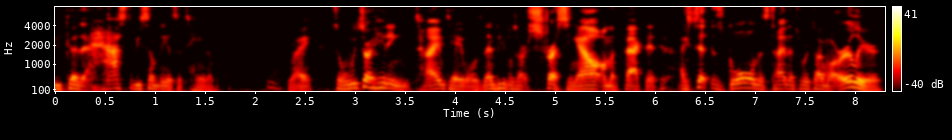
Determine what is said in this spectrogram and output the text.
because it has to be something that's attainable. Yeah. Right? So when we start hitting timetables, then people start stressing out on the fact that I set this goal in this time. That's what we are talking about earlier,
